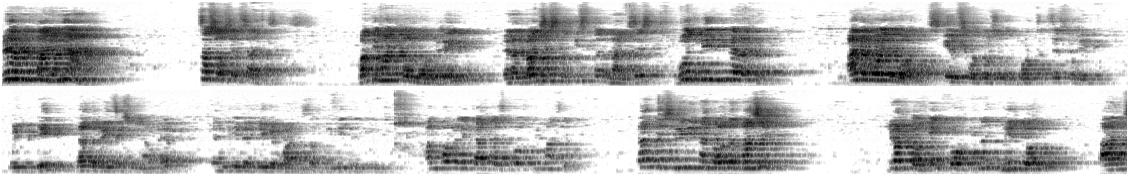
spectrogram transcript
Tayo na sa social sciences. Mathematical modeling and advanced statistical analysis would be imperative, unavoidable skills for those who work successfully with big databases we now have and even bigger ones that we need to use. Ang public data is supposed to be massive. That is really not all that massive. You're talking 49 million times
